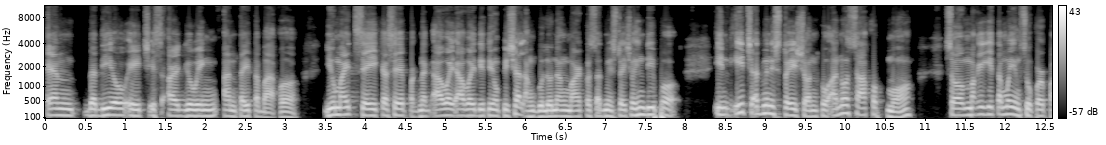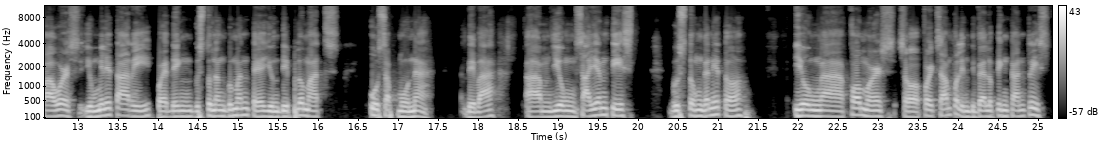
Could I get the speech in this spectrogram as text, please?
and the DOH is arguing anti-tobacco. You might say kasi pag nag-away-away dito yung opisyal, ang gulo ng Marcos administration. Hindi po. In each administration, kung ano sakop mo, so makikita mo yung superpowers, yung military, pwedeng gusto nang gumante, yung diplomats, usap muna. ba? Um, yung scientist, gustong ganito, yung ah, commerce, so for example, in developing countries,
